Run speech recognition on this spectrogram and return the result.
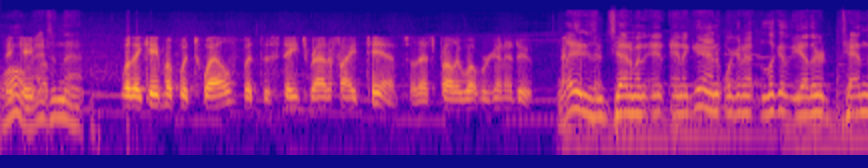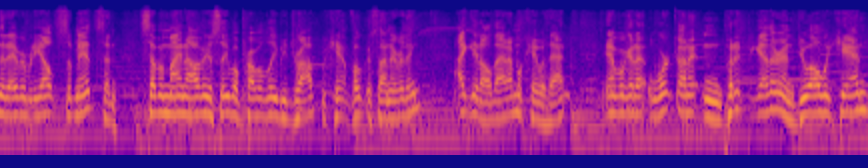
They Whoa, imagine that. Well, they came up with 12, but the states ratified 10, so that's probably what we're going to do. Ladies and gentlemen, and, and again, we're going to look at the other 10 that everybody else submits, and some of mine obviously will probably be dropped. We can't focus on everything. I get all that. I'm okay with that. And we're going to work on it and put it together and do all we can.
